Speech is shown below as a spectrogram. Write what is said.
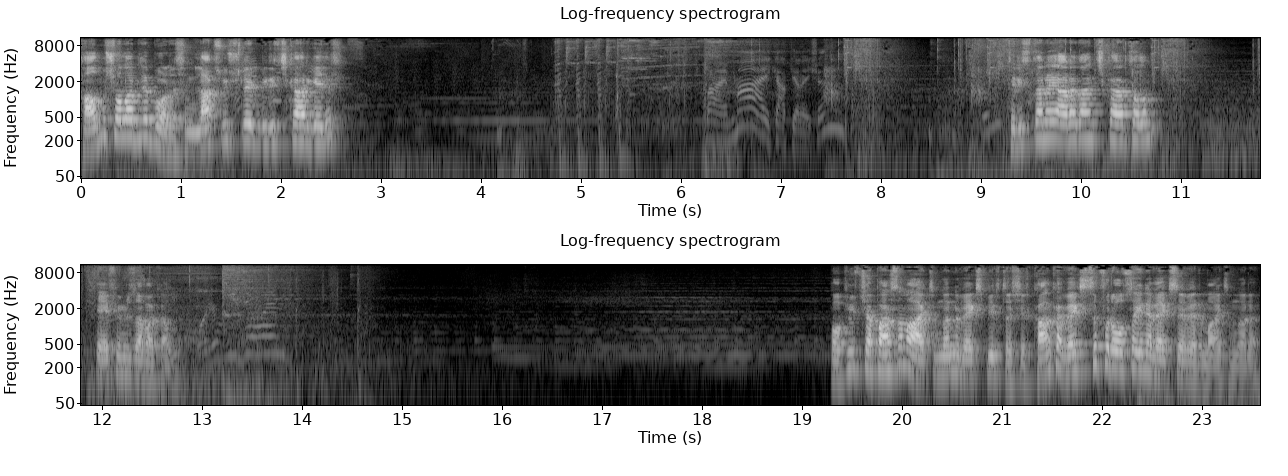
Kalmış olabilir bu arada. Şimdi Lux 3 ile biri çıkar gelir. Tristana'yı aradan çıkartalım. Keyfimize bakalım. Pop 3 yaparsam itemlarını Vex 1 taşır. Kanka Vex 0 olsa yine Vex'e veririm itemları.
